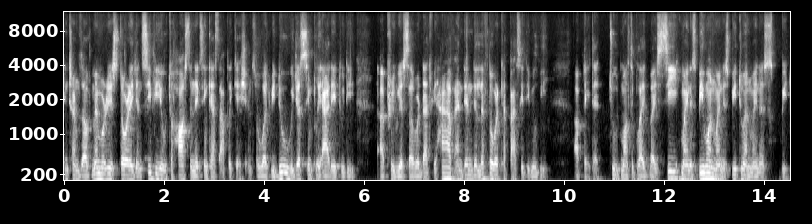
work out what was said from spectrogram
in terms of memory, storage, and CPU to host the next incast application. So what we do, we just simply add it to the uh, previous server that we have, and then the leftover capacity will be updated to multiplied by C minus B1 minus B2 and minus B3.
